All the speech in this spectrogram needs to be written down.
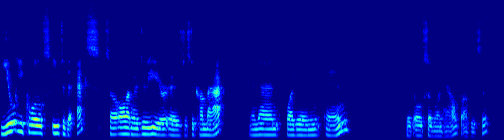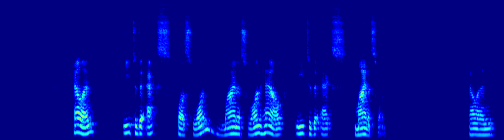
u equals e to the x. So all I'm going to do here is just to come back and then plugging in with also one half, obviously. ln e to the x plus 1 minus 1 half e to the x minus 1. ln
